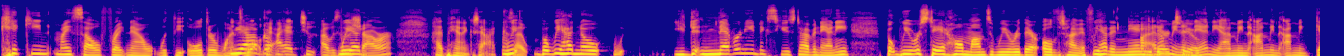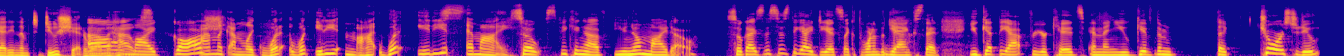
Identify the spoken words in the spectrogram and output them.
kicking myself right now with the older ones. Yeah, well, okay, I had two. I was in the had- shower, had a panic attack. we, I, but we had no you did never need an excuse to have a nanny but we were stay-at-home moms and we were there all the time if we had a nanny I don't mean too a nanny. I mean, I mean, I mean, getting them to do shit around the oh house. Oh my gosh. I'm like, I'm like, what, what idiot am I? What idiot am I? so speaking of you know Mydoh so guys this is the idea it's like one of the banks that you get the app for your kids and then you give them like chores to do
